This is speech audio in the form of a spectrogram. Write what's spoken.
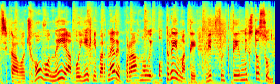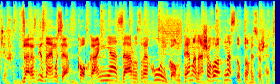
Цікаво, чого вони або їхні партнери прагнули отримати від фіктивних стосунків. Зараз дізнаємося. Кохання за розрахунком. Тема нашого наступного сюжету.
